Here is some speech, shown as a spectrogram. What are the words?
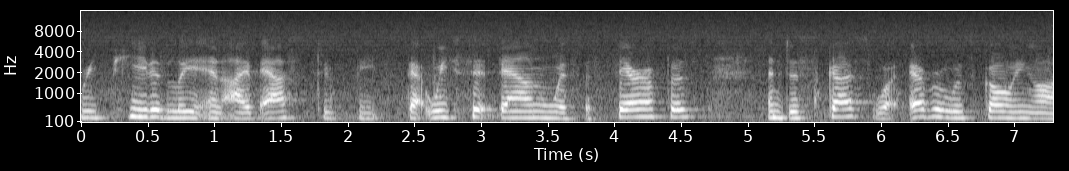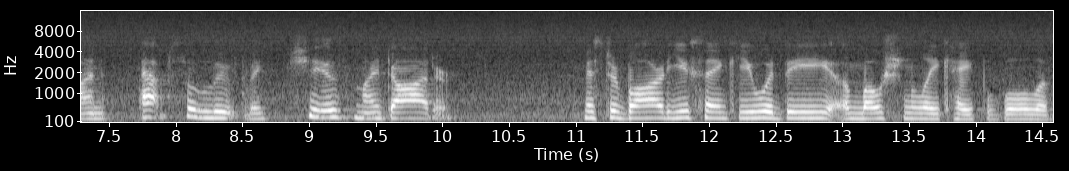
repeatedly and I've asked to be, that we sit down with a therapist and discuss whatever was going on. Absolutely. She is my daughter. Mr. Barr, do you think you would be emotionally capable of,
